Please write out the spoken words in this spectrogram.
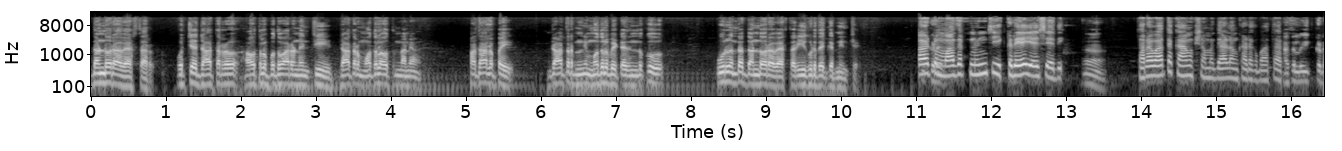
దండోరా వేస్తారు. వచ్చే జాతర అవతల బుధవారం నుంచి జాతర మొదలవుతుందనే పదాలపై జాతరని మొదలు పెట్టేందుకు ఊరంతా దండోరా వేస్తారు ఈ గుడి దగ్గర నుంచే. మొదటి నుంచి ఇక్కడే వేసేది. తర్వాత కామక్షమ్మ దేళం కాడకు పోతారు. అసలు ఇక్కడ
